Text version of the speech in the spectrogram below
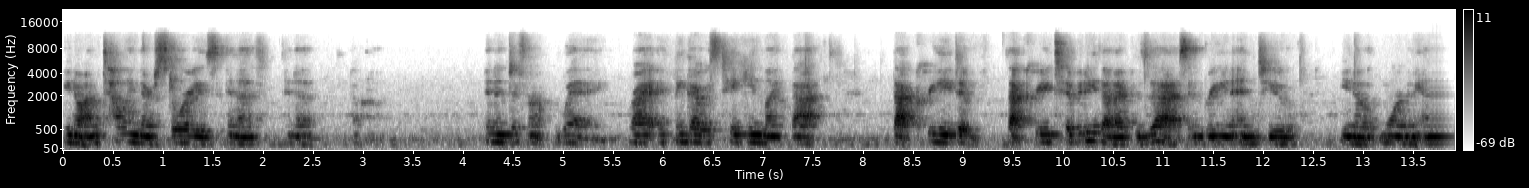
you know, I'm telling their stories in a in a uh, in a different way, right? I think I was taking like that that creative that creativity that I possess and bringing it into, you know, more of an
